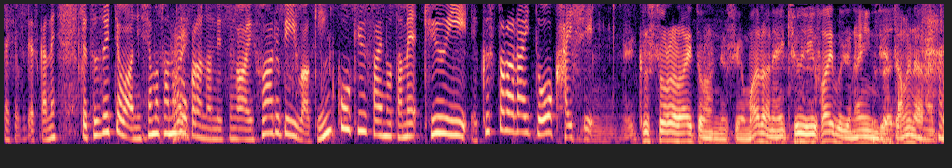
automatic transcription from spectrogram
大丈夫ですかね。じゃ続いては西山さんの方からなんですが、はい、FRB は銀行救済のため QE エクストラライトを開始。エクストラライトなんですよ。まだね、QE5 じゃないんでダメだなと。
